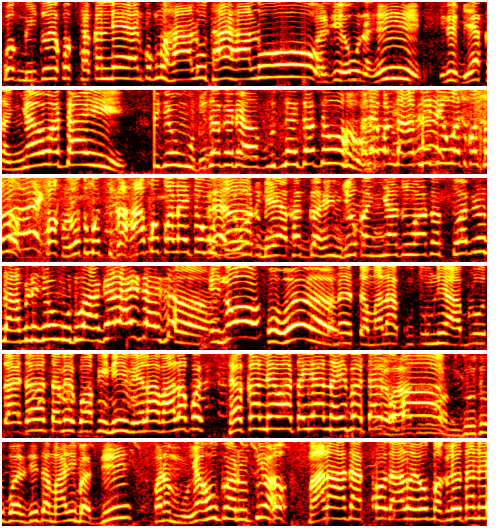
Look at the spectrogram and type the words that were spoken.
કોક બીજો એ કોક થકન લે અને કોકનું હાલું થાય હાલું. હજી એવું નહીં. એને બે કન્યાઓ હતા. જેવું મોઢું છે કે હગું જ નહીં થતું. અલે પણ દાબલી દેવું હોય તો કોઈ થોડો કોક ગહાબો પલાય તો અરે લોટ બે વખત ગહીન જો કન્યા જોવા તો તો પેલું જેવું મોઢું આગળ આવી જાય છે. એનો? ઓહો. અને તમારા કુટુંબની આબલું થાય છે તમે કોકી ની વેલા વાલો કોઈ થકન લેવા તૈયાર નહીં બતાય સમજુ છું બલજી તમારી બધી. પણ હું શું કરું કયો? તો મારા હાથ આખો દાડો એવો બગલ્યો છે ને.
